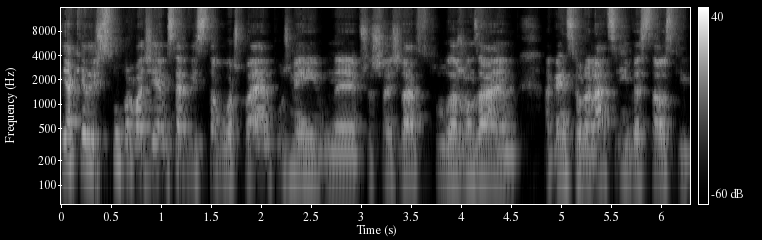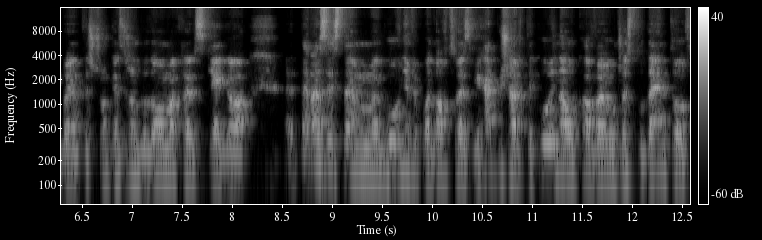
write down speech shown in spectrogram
ja kiedyś współprowadziłem serwis stockwatch.pl, później przez 6 lat współzarządzałem agencją relacji inwestorskich, byłem też członkiem zarządu domu maklerskiego. Teraz jestem głównie wykładowcą SGH, piszę artykuły naukowe, uczę studentów,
